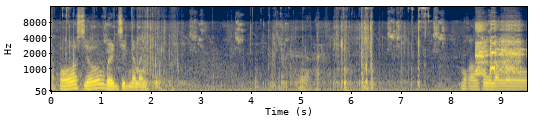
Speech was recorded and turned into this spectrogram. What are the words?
Tapos, yung birdseed naman. Ayan. Mukhang kulang yung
